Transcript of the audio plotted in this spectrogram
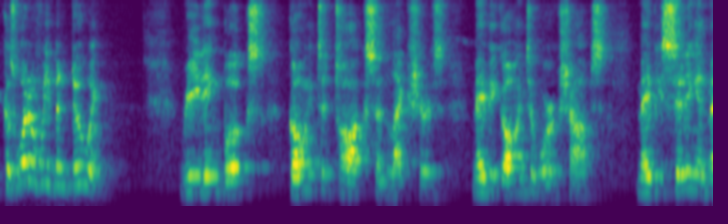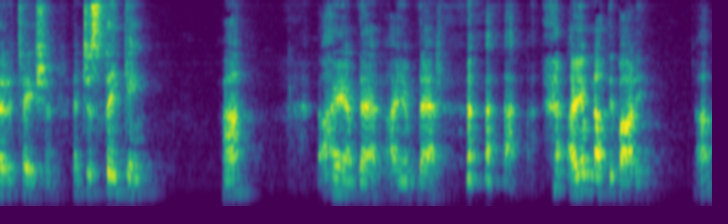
because what have we been doing? Reading books, going to talks and lectures, maybe going to workshops, maybe sitting in meditation and just thinking, huh? I am that, I am that. I am not the body. Huh?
